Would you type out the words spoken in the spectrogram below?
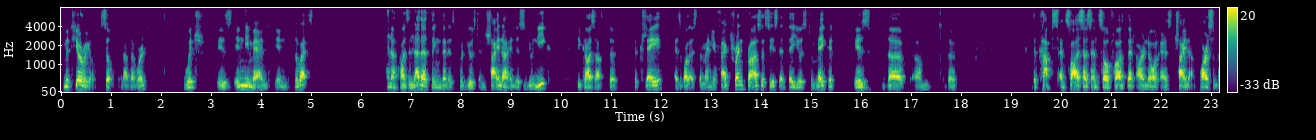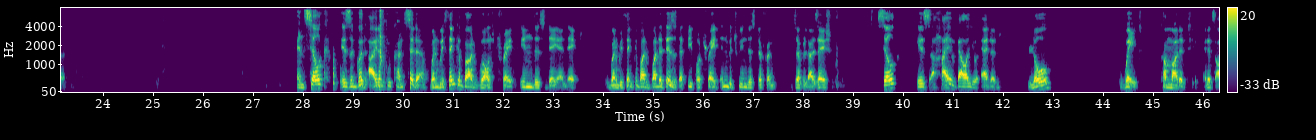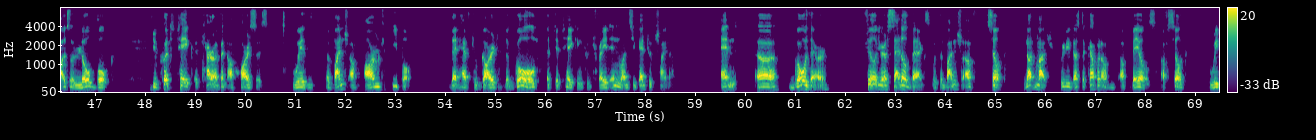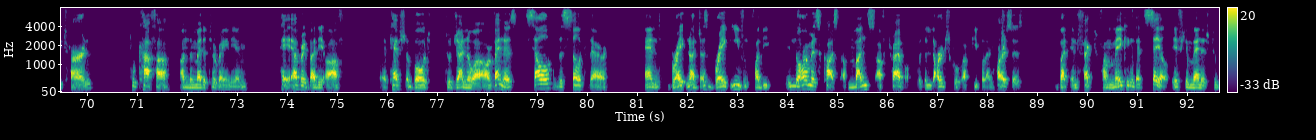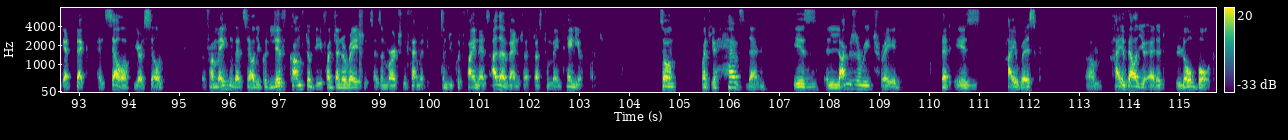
material, silk, in other words, which is in demand in the West. And of course, another thing that is produced in China and is unique because of the, the clay as well as the manufacturing processes that they use to make it is the, um, the the cups and saucers and so forth that are known as china, porcelain. And silk is a good item to consider when we think about world trade in this day and age. When we think about what it is that people trade in between these different civilizations. Silk is a high value added, low weight commodity, and it's also low bulk you could take a caravan of horses with a bunch of armed people that have to guard the gold that you're taking to trade in once you get to China. And uh, go there, fill your saddlebags with a bunch of silk, not much, really just a couple of, of bales of silk, return to Kaffa on the Mediterranean, pay everybody off, uh, catch a boat to Genoa or Venice, sell the silk there and break not just break even for the enormous cost of months of travel with a large group of people and horses, but in fact, from making that sale, if you manage to get back and sell your silk, from making that sale, you could live comfortably for generations as a merchant family, and you could finance other ventures just to maintain your fortune. So, what you have then is a luxury trade that is high risk, um, high value added, low bulk.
